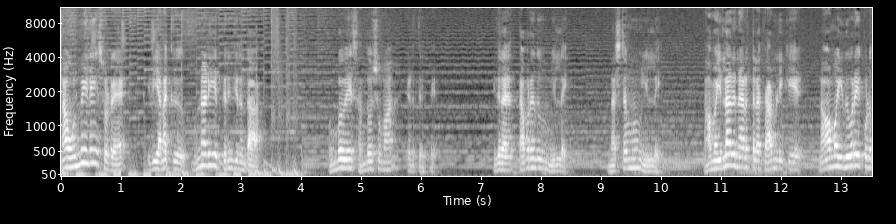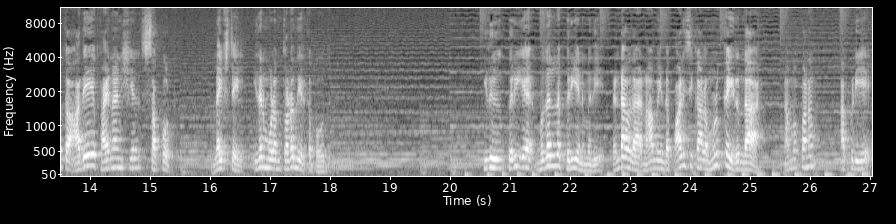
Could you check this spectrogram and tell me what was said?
நான் உண்மையிலேயே சொல்கிறேன் இது எனக்கு முன்னாடியே தெரிஞ்சிருந்தா ரொம்பவே சந்தோஷமாக எடுத்திருப்பேன். இதில் தவறு எதுவும் இல்லை. நஷ்டமும் இல்லை. நாம இல்லாத நேரத்தில் ஃபேமிலிக்கு நாம் இதுவரை கொடுத்த அதே ஃபைனான்சியல் சப்போர்ட் லைஃப் ஸ்டைல் இதன் மூலம் தொடர்ந்து இருக்க போகுது. இது பெரிய முதல்ல பெரிய நிம்மதி. ரெண்டாவதா நாம் இந்த பாலிசி காலம் முழுக்க இருந்தால் நம்ம பணம் அப்படியே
